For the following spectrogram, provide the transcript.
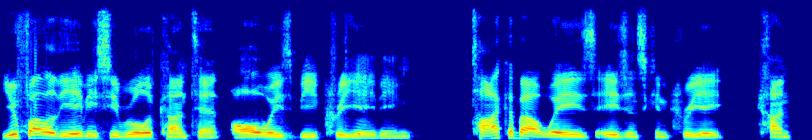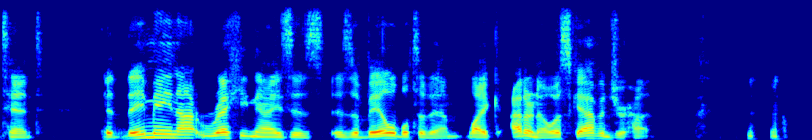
you follow the ABC rule of content. Always be creating. Talk about ways agents can create content that they may not recognize as, as available to them, like I don't know, a scavenger hunt.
